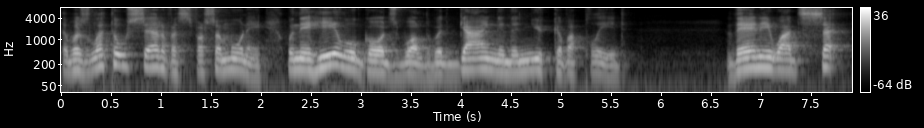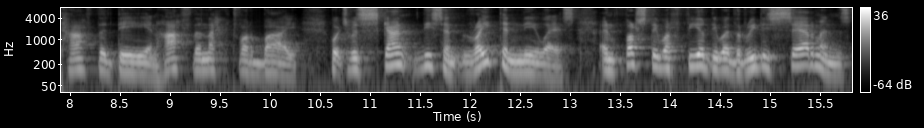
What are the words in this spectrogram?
there was little service for Simone when the hail o' God's word would gang in the nuke of a plaid. Then he wad sit half the day and half the night forby, which was scant decent writing nae less, and first they were feared he would read his sermons,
